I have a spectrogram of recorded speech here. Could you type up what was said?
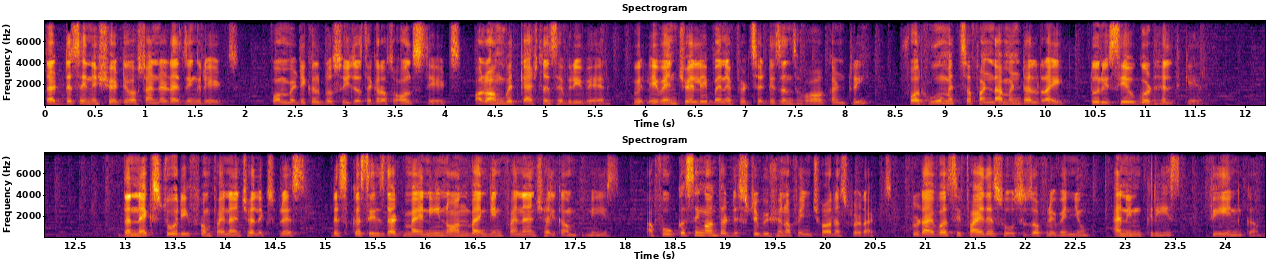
that this initiative of standardizing rates for medical procedures across all states, along with cashless everywhere, will eventually benefit citizens of our country for whom it's a fundamental right to receive good health care. The next story from Financial Express discusses that many non banking financial companies are focusing on the distribution of insurance products to diversify their sources of revenue and increase fee income.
